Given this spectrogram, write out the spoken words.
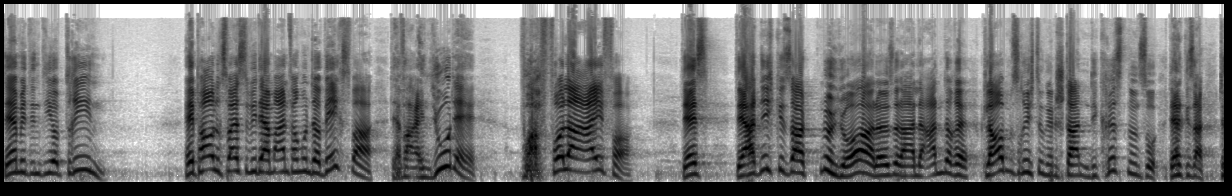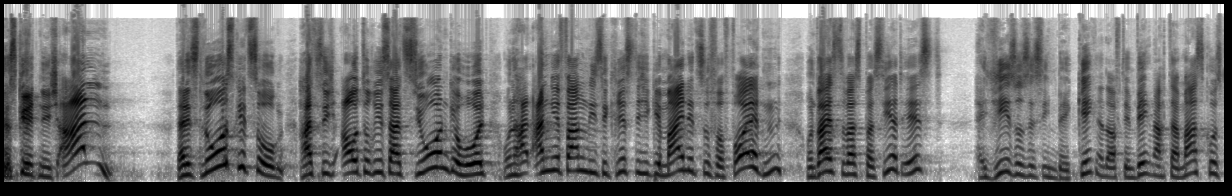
der mit den Dioptrien. Hey Paulus, weißt du, wie der am Anfang unterwegs war? Der war ein Jude, war voller Eifer. Der, ist, der hat nicht gesagt, na ja, da ist eine andere Glaubensrichtung entstanden, die Christen und so. Der hat gesagt, das geht nicht an. Dann ist losgezogen, hat sich Autorisation geholt und hat angefangen, diese christliche Gemeinde zu verfolgen. Und weißt du, was passiert ist? Herr Jesus ist ihm begegnet auf dem Weg nach Damaskus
